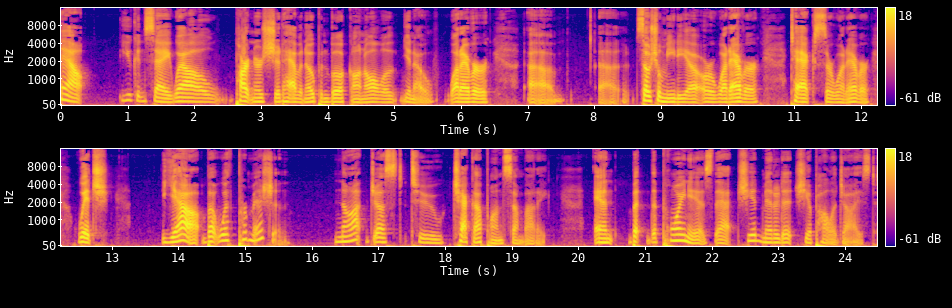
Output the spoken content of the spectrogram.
Now, you can say, well, partners should have an open book on all of, you know, whatever, uh, uh, social media or whatever texts or whatever, which, yeah, but with permission, not just to check up on somebody. And, but the point is that she admitted it, she apologized.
